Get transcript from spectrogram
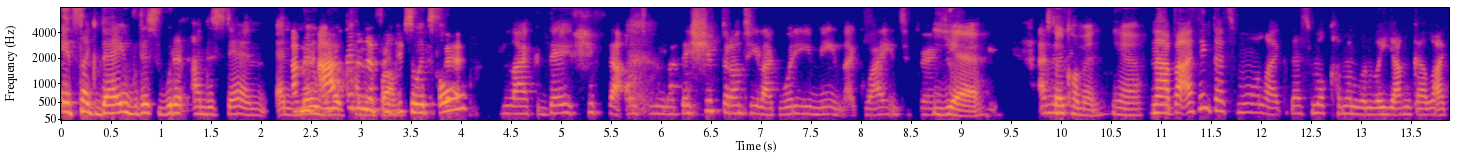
it's like they just wouldn't understand and I mean, know where you're I've been in coming from so it's all like they shift that onto me. Like they shift it onto you. Like, what do you mean? Like, why interfering? yeah And so then common yeah No, but I think that's more like that's more common when we're younger. Like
